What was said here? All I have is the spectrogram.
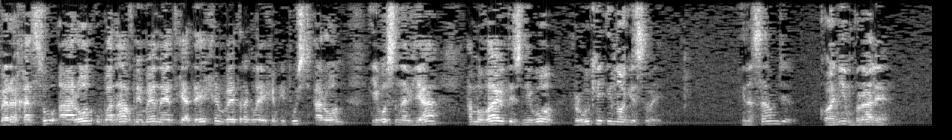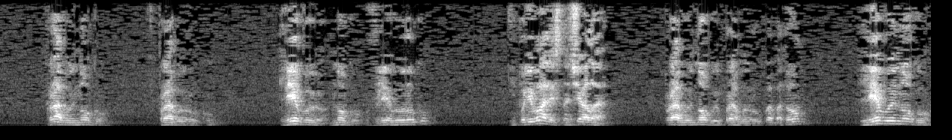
Верахацу Аарон убанав мимена эт ядейхем вет раглейхем. И пусть Аарон и его сыновья омывают из него руки и ноги свои. И на самом деле, Куаним брали правую ногу в правую руку, левую ногу в левую руку и поливали сначала правую ногу и правую руку, а потом левую ногу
